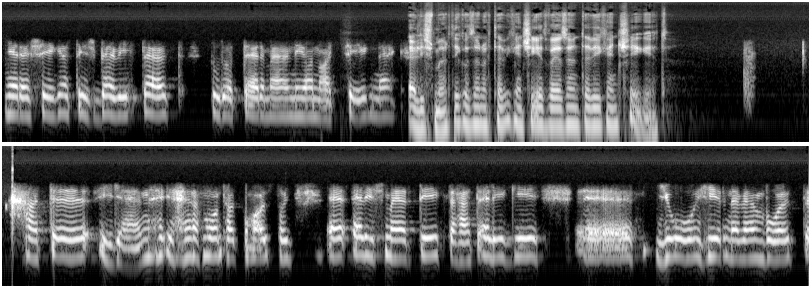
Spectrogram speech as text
nyereséget és bevételt tudott termelni a nagy cégnek. Elismerték az önök tevékenységét, vagy az ön tevékenységét? Hát igen, mondhatom azt, hogy e, elismerték, tehát eléggé jó hírnevem volt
